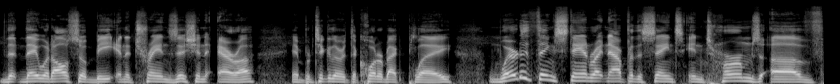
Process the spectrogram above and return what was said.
that they would also be in a transition era, in particular at the quarterback play. Where do things stand right now for the Saints in terms of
